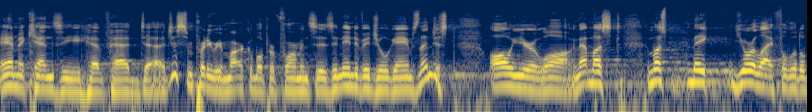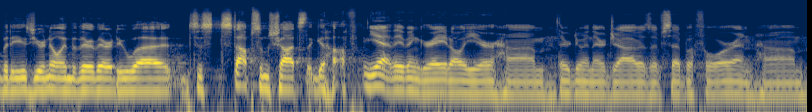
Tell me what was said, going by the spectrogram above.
and Mackenzie have had uh, just some pretty remarkable performances in individual games, and then just all year long. That must must make your life a little bit easier knowing that they're there to uh, to stop some shots that get off. Yeah, they've been great all year. Um, they're doing their job, as I've said before, and um,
